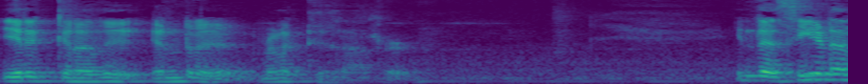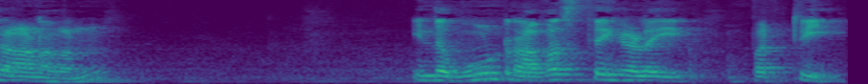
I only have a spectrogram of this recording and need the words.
இருக்கிறது என்று விளக்குகிறார்கள். இந்த சீடரானவன் இந்த மூன்று அவஸ்தைகளை பற்றி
